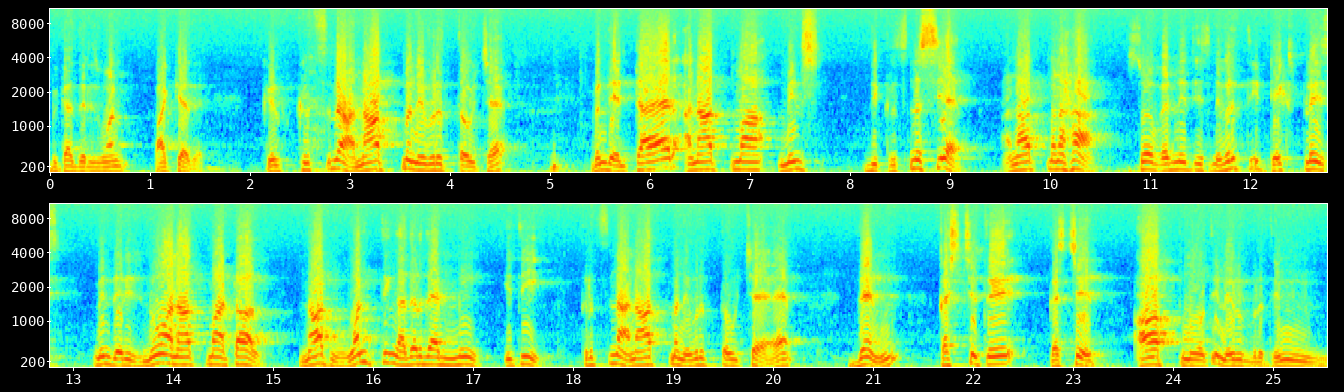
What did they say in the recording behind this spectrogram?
Because there is one Vakya there. Kritsna Anatma Nivrittaucha. When the entire Anatma means the Krishnasya, Anatmanaha. So when it is Nivritti takes place, means there is no Anatma at all. Not one thing other than me. Iti. Krishna Anatma Nivrittaucha. Then Kaschite, Kaschit Apnoti nirvritim.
